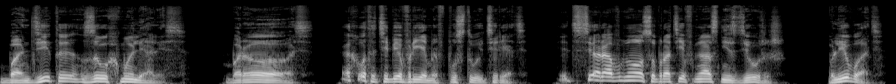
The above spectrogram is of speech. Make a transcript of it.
Бандиты заухмылялись. «Брось! Охота тебе время впустую терять. Ведь все равно, супротив нас, не сдюжишь. Плевать.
